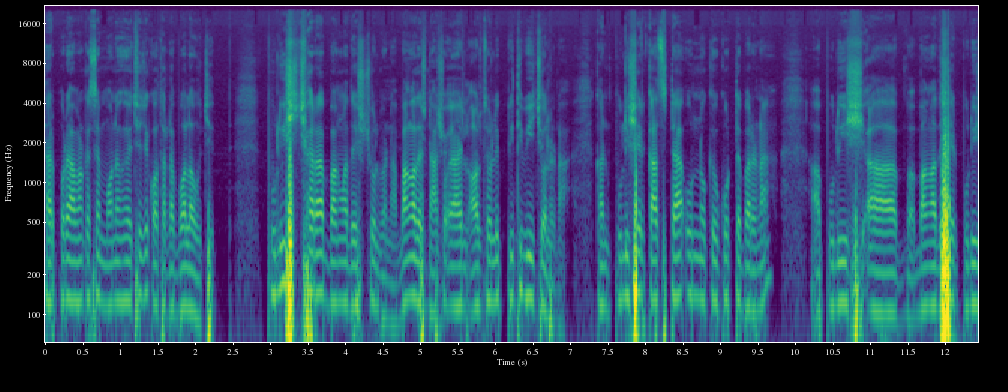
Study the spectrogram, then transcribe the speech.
তারপরে আমার কাছে মনে হয়েছে যে কথাটা বলা উচিত। পুলিশ ছাড়া বাংলাদেশ চলবে না। বাংলাদেশ না, আসলে পৃথিবী চলে না। কারণ পুলিশের কাজটা অন্য কেউ করতে পারে না। পুলিশ বাংলাদেশের পুলিশ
